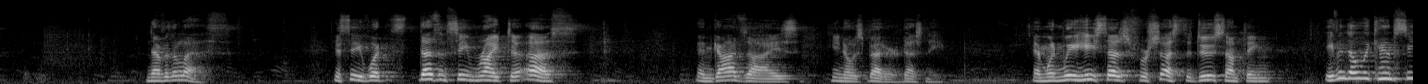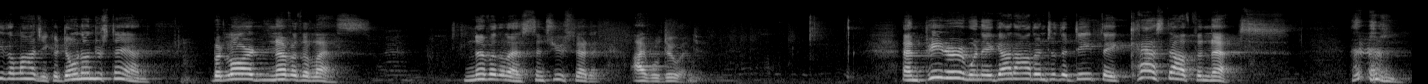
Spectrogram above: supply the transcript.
nevertheless. You see, what doesn't seem right to us, in God's eyes, he knows better, doesn't he? And when we, he says for us to do something, even though we can't see the logic or don't understand, but Lord, nevertheless, nevertheless, since you said it, I will do it. And Peter, when they got out into the deep, they cast out the nets.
